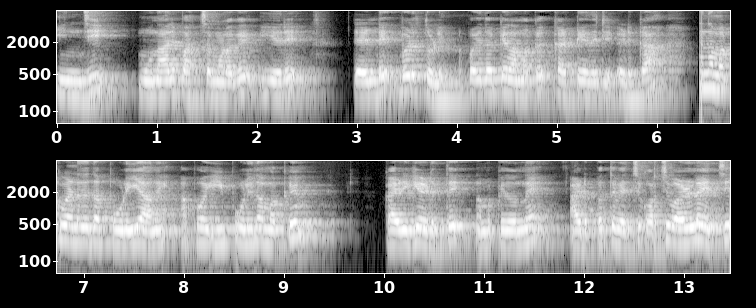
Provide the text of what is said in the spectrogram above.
ഇഞ്ചി മൂന്നാൽ പച്ചമുളക് ഈ ഒരു രണ്ട് വെളുത്തുള്ളി. അപ്പോൾ ഇതൊക്കെ നമുക്ക് കട്ട് ചെയ്തിട്ട് എടുക്കാം. ഇനി നമുക്ക് വേണ്ടത് ഇതാ പുളിയാണ്. അപ്പോൾ ഈ പുളി നമുക്ക് കഴുകിയെടുത്ത് നമുക്കിതൊന്ന് അടുപ്പത്ത് വെച്ച് കുറച്ച് വെള്ളം വെച്ച്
